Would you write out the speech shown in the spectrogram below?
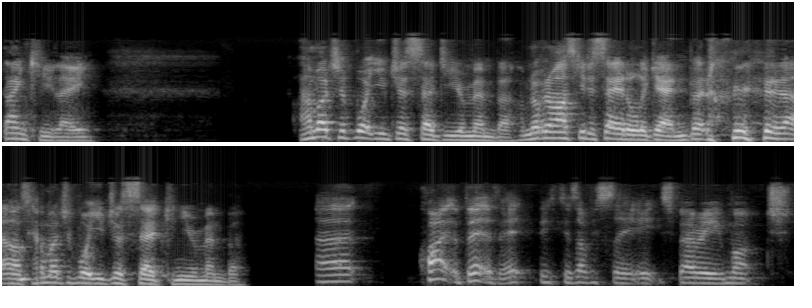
thank you, Lee, how much of what you just said do you remember? I'm not going to ask you to say it all again, but ask how much of what you just said can you remember? Uh, quite a bit of it, because obviously it's very much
